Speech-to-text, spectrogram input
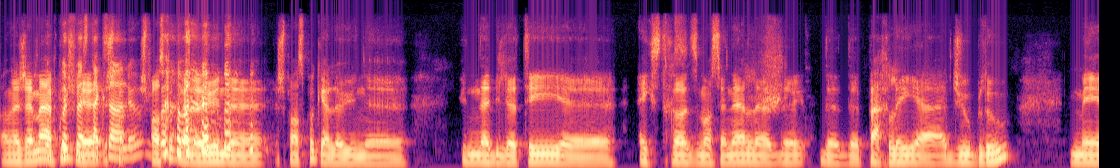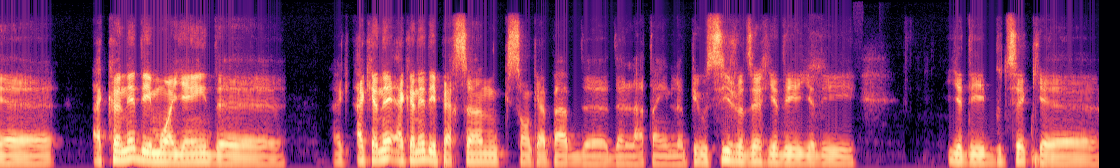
on n'a jamais pourquoi je fais que- cet accent-là? je, pense pas qu'elle a eu une. euh, Je pense pas qu'elle a une, euh, une habileté euh, extra-dimensionnelle de, de- de parler à Jew Blue, mais euh, elle connaît des moyens de. Elle, connaît, elle connaît des personnes qui sont capables de, de l'atteindre. Puis aussi, je veux dire, il y a des, il y a des, il y a des boutiques euh,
